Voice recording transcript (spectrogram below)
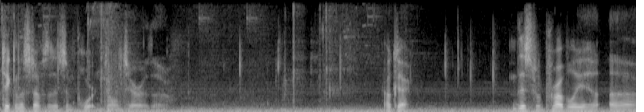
taking the stuff that's important to Alterra, though. Okay. This would probably, uh,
